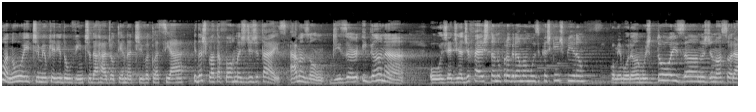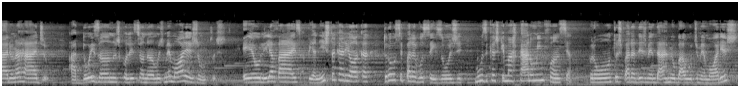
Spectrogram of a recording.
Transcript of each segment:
Boa noite, meu querido ouvinte da Rádio Alternativa Classe A e das plataformas digitais Amazon, Deezer e Gana. Hoje é dia de festa no programa Músicas que Inspiram. Comemoramos dois anos de nosso horário na rádio. Há dois anos colecionamos memórias juntos. Eu, Lilia Vaz, a pianista carioca, trouxe para vocês hoje músicas que marcaram minha infância. Prontos para desvendar meu baú de memórias?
